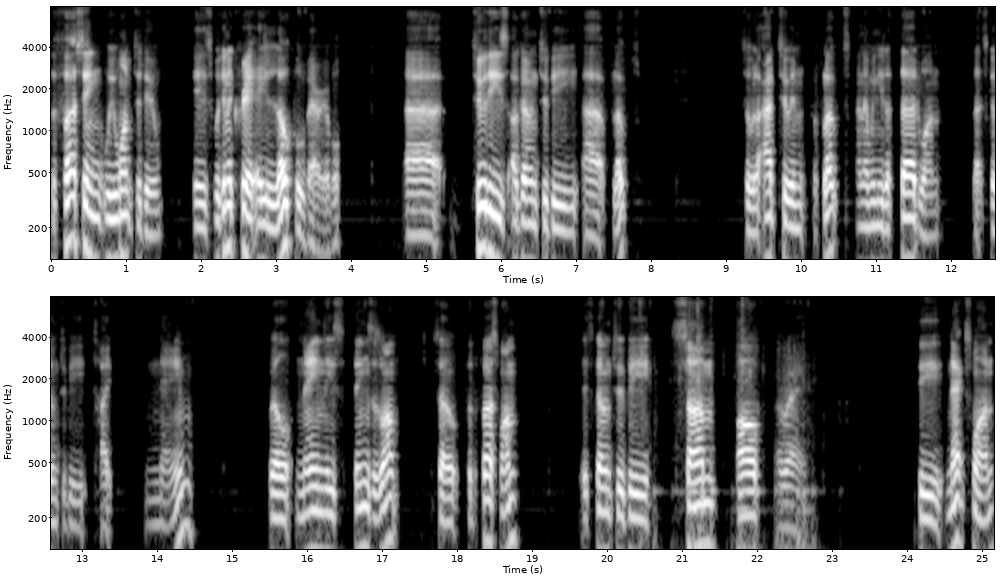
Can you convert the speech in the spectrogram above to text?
the first thing we want to do is we're going to create a local variable. Uh, two of these are going to be uh, floats. So we'll add two in for floats, and then we need a third one that's going to be type name. We'll name these things as well. So for the first one, it's going to be sum of array. The next one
